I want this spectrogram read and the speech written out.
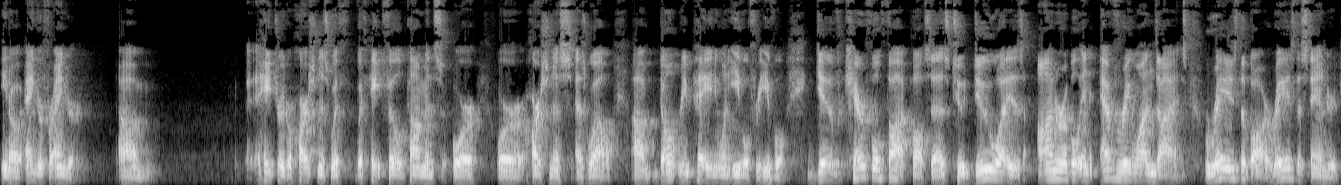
you know, anger for anger, um, hatred or harshness with with hate filled comments or or harshness as well. Um, don't repay anyone evil for evil. Give careful thought, Paul says, to do what is honorable in everyone's eyes. Raise the bar, raise the standard,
